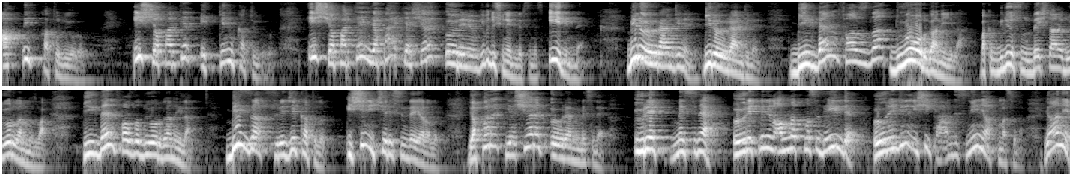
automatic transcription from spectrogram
aktif katılıyorum. İş yaparken etkin katılıyorum. İş yaparken yaparak yaşayarak öğreniyorum gibi düşünebilirsiniz. İyi dinle. Bir öğrencinin, bir öğrencinin birden fazla duyu organıyla, bakın biliyorsunuz 5 tane duyu organımız var. Birden fazla duyu organıyla bizzat sürece katılıp, işin içerisinde yer alıp, yaparak, yaşayarak öğrenmesine, üretmesine, öğretmenin anlatması değil de öğrencinin işi kendisinin yapmasına. Yani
